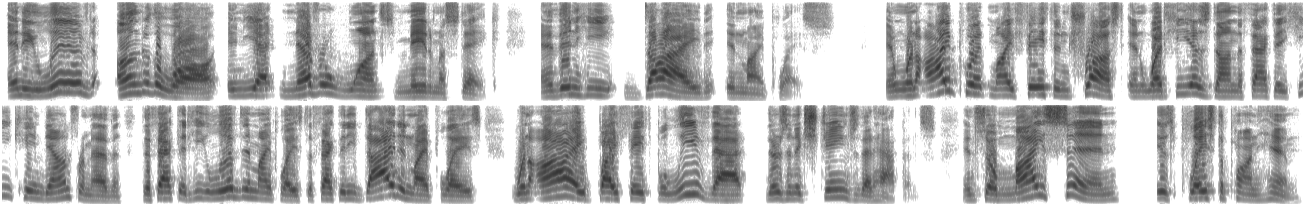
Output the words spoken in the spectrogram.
And he lived under the law and yet never once made a mistake. And then he died in my place. And when I put my faith and trust in what he has done, the fact that he came down from heaven, the fact that he lived in my place, the fact that he died in my place, when I, by faith, believe that, there's an exchange that happens. And so my sin is placed upon him.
